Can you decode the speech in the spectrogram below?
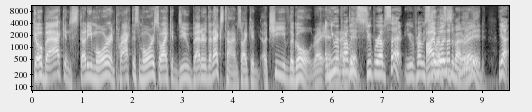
go back and study more and practice more so I could do better the next time so I could achieve the goal, right? And, you were probably super upset. You were probably super I was upset about it, right? Yeah.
